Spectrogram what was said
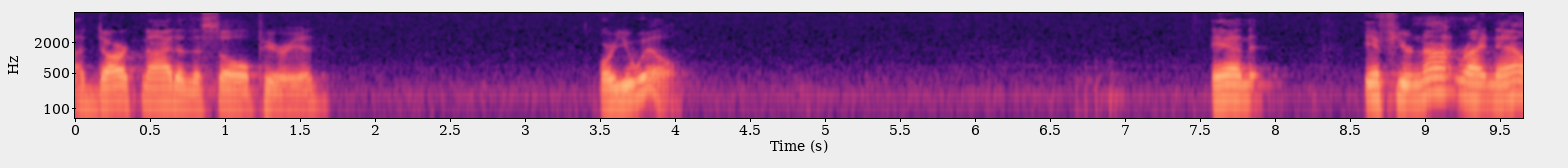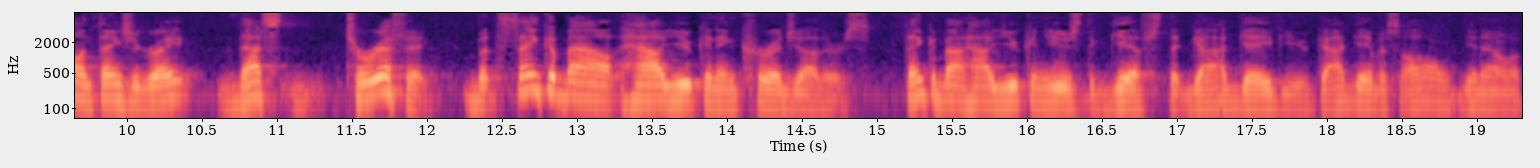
a dark night of the soul period, or you will. And if you're not right now and things are great, that's terrific. But think about how you can encourage others. Think about how you can use the gifts that God gave you. God gave us all, you know,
